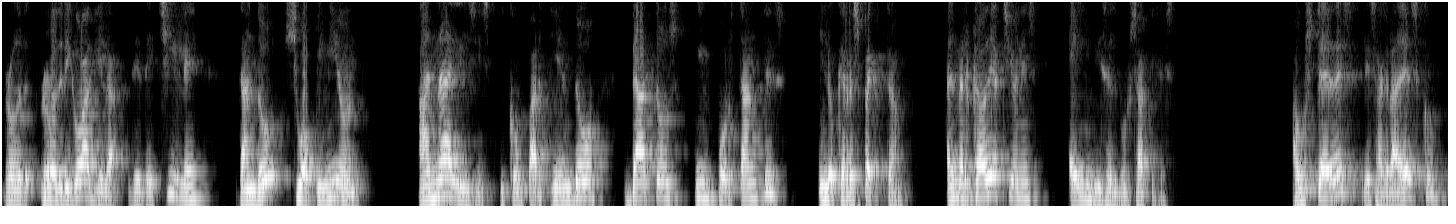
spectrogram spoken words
Rodrigo Águila desde Chile dando su opinión, análisis y compartiendo datos importantes en lo que respecta al mercado de acciones e índices bursátiles. A ustedes les agradezco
